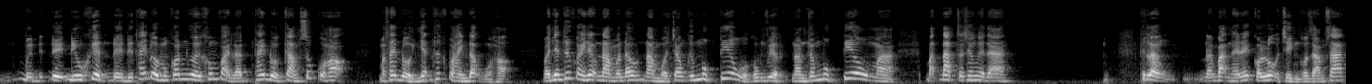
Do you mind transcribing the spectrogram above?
để, để điều khiển để để thay đổi một con người không phải là thay đổi cảm xúc của họ mà thay đổi nhận thức và hành động của họ. Và nhận thức và hành động nằm ở đâu? Nằm ở trong cái mục tiêu của công việc nằm trong mục tiêu mà bạn đặt ra cho người ta. Tức là bạn thấy đấy có lộ trình có giám sát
